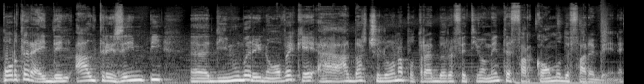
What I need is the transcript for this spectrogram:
Porterei degli altri esempi eh, di numeri 9 che eh, al Barcellona potrebbero effettivamente far comodo e fare bene.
